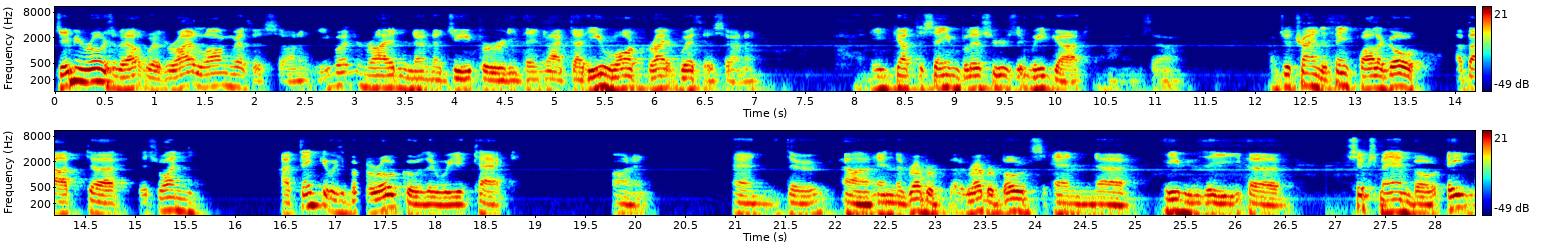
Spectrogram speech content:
Jimmy Roosevelt was right along with us on it. He wasn't riding on a Jeep or anything like that. He walked right with us on it. And he got the same blisters that we got. So I'm just trying to think while ago about uh, this one. I think it was Bairoko that we attacked on it, and the uh, and the rubber rubber boats and uh, even the uh, six man boat, eight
